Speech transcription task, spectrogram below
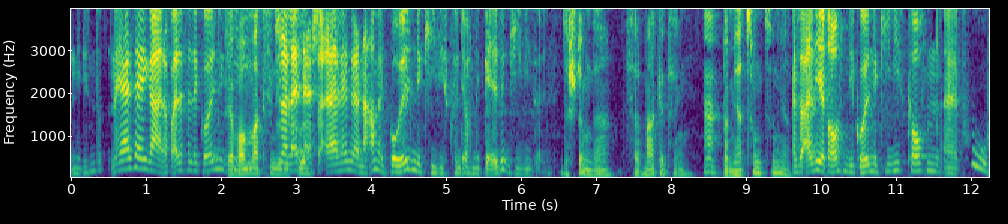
Nee, die sind doppelt. Naja, ist ja egal. Auf alle Fälle goldene Kiwis. Ja, warum magst du Schon allein, cool? der, allein der Name goldene Kiwis könnte ja auch eine gelbe Kiwi sein. Das stimmt, ja. Ist halt Marketing. Ah. Bei mir hat es funktioniert. Also alle, die da draußen die goldene Kiwis kaufen, äh, puh.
